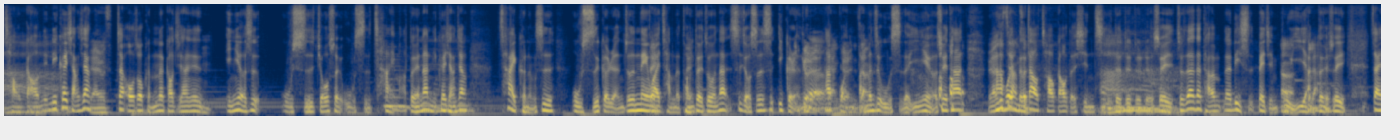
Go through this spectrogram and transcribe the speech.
超高。你你可以想象，在欧洲可能那高级餐厅营业额是五十酒水五十菜嘛？对，那你可以想象。菜可能是五十个人，就是内外场的团队做。那侍酒师是一个人，他管百分之五十的营业额，所以他 他会得到超高的薪资。对对对对，所以就在在台湾的历史背景不一样，对，所以在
